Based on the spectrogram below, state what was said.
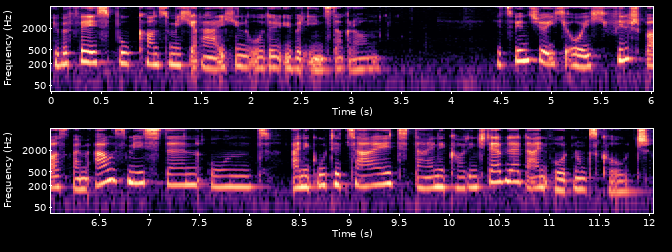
über Facebook kannst du mich erreichen oder über Instagram. Jetzt wünsche ich euch viel Spaß beim Ausmisten und eine gute Zeit. Deine Karin Stäbler, dein Ordnungscoach.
